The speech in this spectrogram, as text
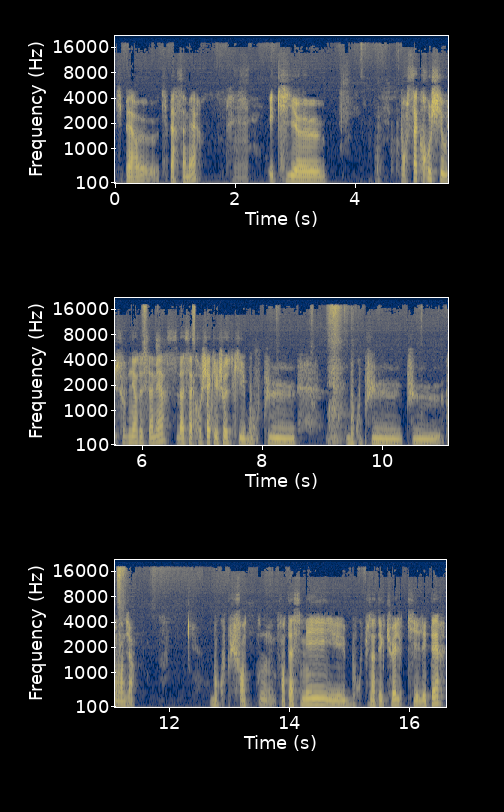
qui perd euh, qui perd sa mère. Mhm. et qui euh, pour s'accrocher au souvenir de sa mère, va s'accrocher à quelque chose qui est beaucoup plus beaucoup plus plus comment dire beaucoup plus fan- fantasmé et beaucoup plus intellectuel qui est l'éther.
